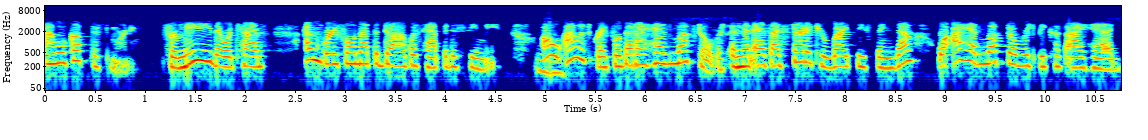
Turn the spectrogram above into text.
I woke up this morning. For me, there were times I'm grateful that the dog was happy to see me. Mm-hmm. Oh, I was grateful that I had leftovers. And then as I started to write these things down, well, I had leftovers because I had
